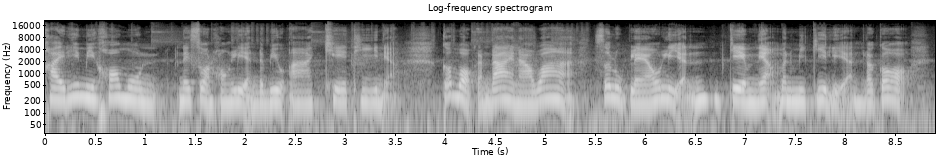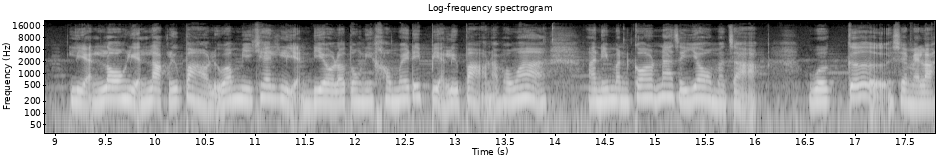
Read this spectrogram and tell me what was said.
ใครที่มีข้อมูลในส่วนของเหรียญ WRKT เนี่ย ก็บอกกันได้นะว่าสรุปแล้วเหรียญเกมเนี้ยมันมีกี่เหรียญแล้วก็ เหรียญรองเหรียญหลักหรือเปล่า หรือว่ามีแค่เหรียญเดียว แล้วตรงนี้เขาไม่ได้เปลี่ยนหรือเปล่านะ เพราะว่าอันนี้มันก็น่าจะย่อมาจาก worker ใช่ไหมล่ะ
